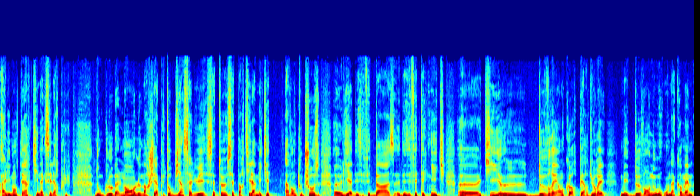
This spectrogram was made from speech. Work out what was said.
alimentaire qui n'accélère plus. Donc globalement, le marché a plutôt bien salué cette, cette partie-là, mais qui est avant toute chose euh, lié à des effets de base, des effets techniques euh, qui euh, devraient encore perdurer. Mais devant nous, on a quand même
